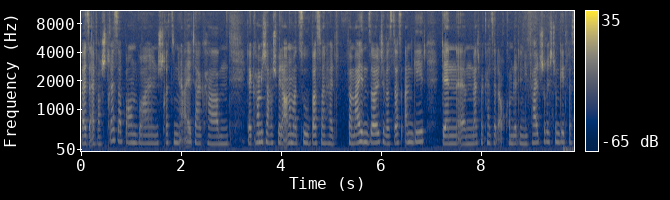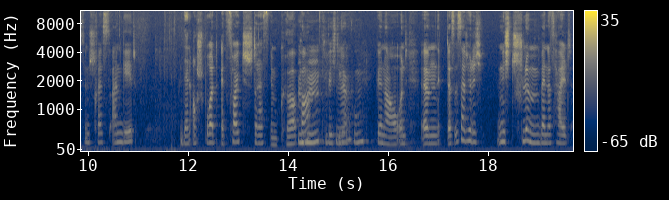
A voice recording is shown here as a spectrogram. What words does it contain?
weil sie einfach Stress abbauen wollen, stressigen Alltag haben. Da komme ich nachher später auch nochmal zu, was man halt vermeiden sollte, was das angeht. Denn ähm, manchmal kann es halt auch komplett in die falsche Richtung gehen, was den Stress angeht. Denn auch Sport erzeugt Stress im Körper. Mhm, wichtiger ne? Punkt. Genau. Und ähm, das ist natürlich nicht schlimm, wenn das halt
